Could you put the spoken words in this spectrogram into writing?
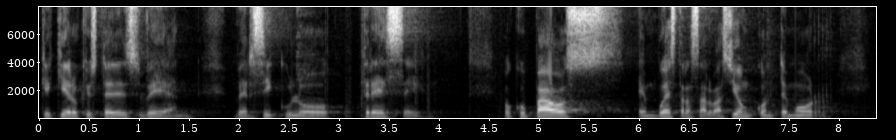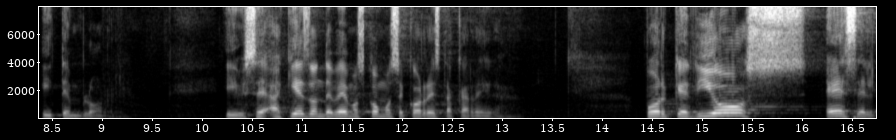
que quiero que ustedes vean. Versículo 13. Ocupaos en vuestra salvación con temor y temblor. Y aquí es donde vemos cómo se corre esta carrera. Porque Dios es el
